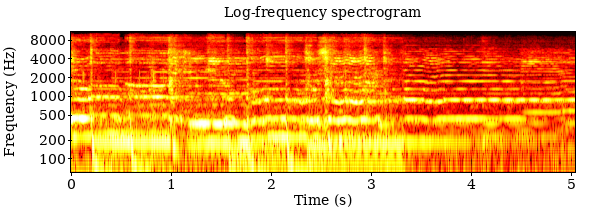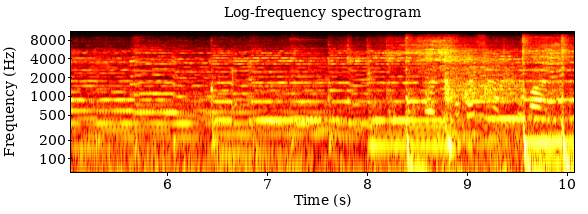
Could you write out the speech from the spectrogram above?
如果你能够重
